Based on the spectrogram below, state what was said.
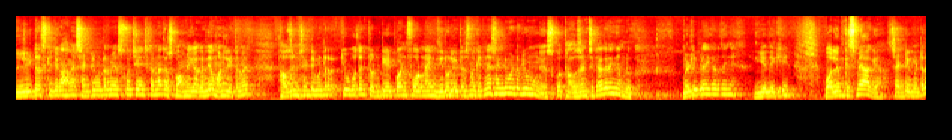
लीटर्स की जगह हमें सेंटीमीटर में इसको चेंज करना तो उसको हमने क्या कर दिया? वन लीटर में। थाउज़ेंड सेंटीमीटर क्यूब होता है twenty eight point four nine zero litres में कितने सेंटीमीटर क्यूब होंगे? इसको थाउज़ेंड से क्या करेंगे हम लोग? मल्टीप्लाई कर देंगे। ये देखिए वॉल्यूम किसमें आ गया? सेंटीमीटर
